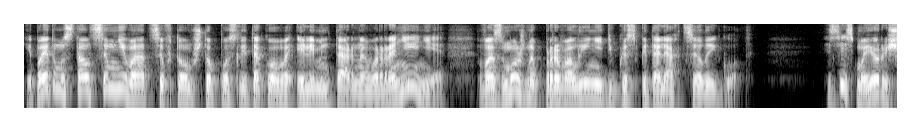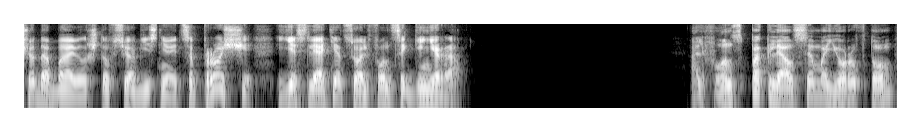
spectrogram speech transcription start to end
и поэтому стал сомневаться в том, что после такого элементарного ранения возможно проволынить в госпиталях целый год. Здесь майор еще добавил, что все объясняется проще, если отец у Альфонса генерал. Альфонс поклялся майору в том,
